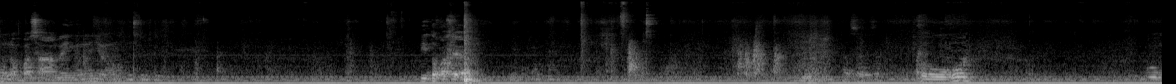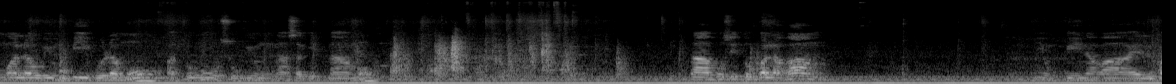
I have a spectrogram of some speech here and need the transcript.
Ito, nabasa na yung ano nyo. Dito kasi, oh. Asa. tuhod. Gumalaw yung fibula mo at tumusog yung nasa gitna mo. Tapos ito balakang. Yung pinaka L5.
